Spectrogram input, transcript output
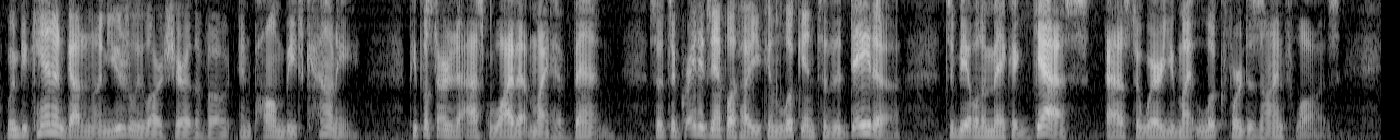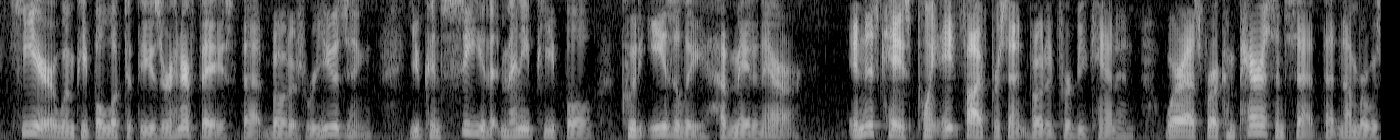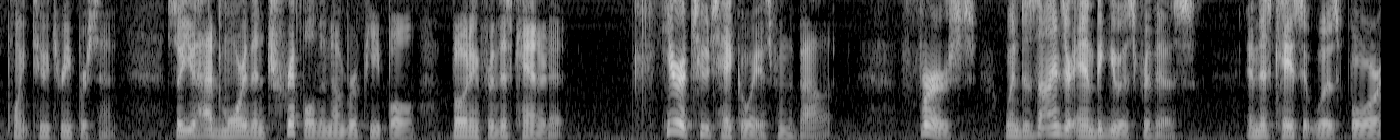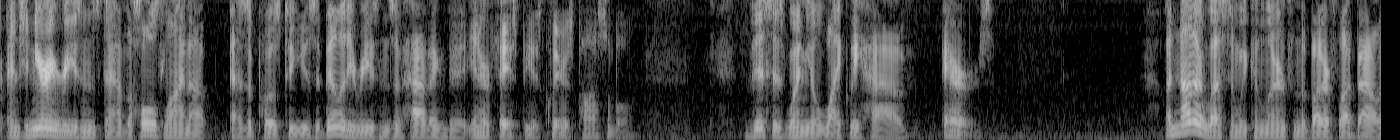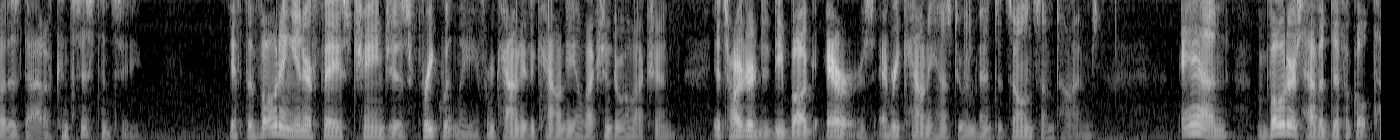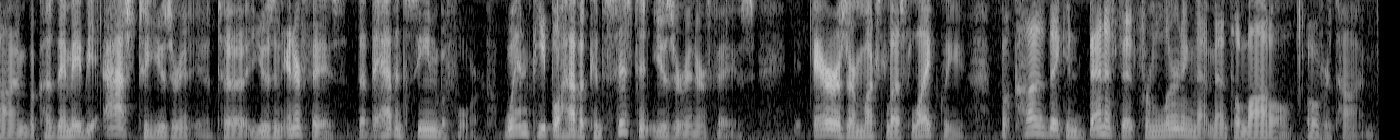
When Buchanan got an unusually large share of the vote in Palm Beach County, people started to ask why that might have been. So it's a great example of how you can look into the data to be able to make a guess as to where you might look for design flaws. Here, when people looked at the user interface that voters were using, you can see that many people could easily have made an error. In this case, 0.85% voted for Buchanan, whereas for a comparison set, that number was 0.23%. So you had more than triple the number of people voting for this candidate. Here are two takeaways from the ballot. First, when designs are ambiguous for this, in this case it was for engineering reasons to have the holes line up as opposed to usability reasons of having the interface be as clear as possible. This is when you'll likely have errors. Another lesson we can learn from the butterfly ballot is that of consistency. If the voting interface changes frequently from county to county, election to election, it's harder to debug errors. Every county has to invent its own sometimes. And voters have a difficult time because they may be asked to, user, to use an interface that they haven't seen before. When people have a consistent user interface, errors are much less likely because they can benefit from learning that mental model over time.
